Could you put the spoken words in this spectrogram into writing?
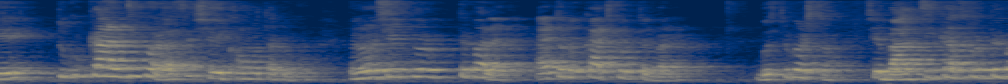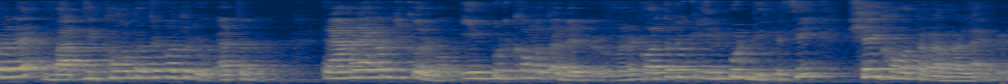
যেটুকু কার্যকর আছে সেই ক্ষমতাটুকু। তাহলে সে করতে পারে, এতটুকু কাজ করতে পারে। বুঝতে পারছ? সে বাহ্যিক কাজ করতে পারে, বাহ্যিক ক্ষমতা হচ্ছে কতটুকু? এতটুকু। তাহলে আমরা এখন কি করব? ইনপুট ক্ষমতা বের করব। মানে কতটুকু ইনপুট দিতেছি, সেই ক্ষমতাটা আমরা লাগবে।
